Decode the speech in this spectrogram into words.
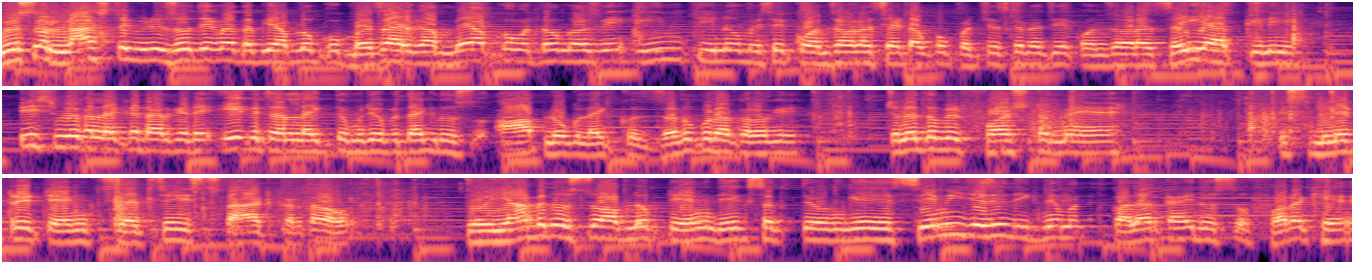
दोस्तों लास्ट वीडियो ज़रूर देखना, तभी आप लोग को मज़ा आएगा। मैं आपको बताऊँगा कि इन तीनों में से कौन सा वाला सेट आपको परचेस करना चाहिए, कौन सा वाला सही है आपके लिए? इस वीडियो का लाइक का टारगेट है, एक हज़ार लाइक तो मुझे है कि दोस्तों, आप लोग लाइक को ज़रूर पूरा करोगे। चले तो फिर फ़र्स्ट में इस मिलिट्री टैंक सेट से स्टार्ट करता हूँ। तो यहाँ पे दोस्तों, आप लोग टैंक देख सकते होंगे सेम ही जैसे दिखने में कलर का ही दोस्तों फ़र्क है।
